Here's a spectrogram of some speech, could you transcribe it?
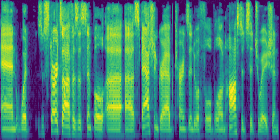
And what starts off as a simple uh, uh, smash and grab turns into a full blown hostage situation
